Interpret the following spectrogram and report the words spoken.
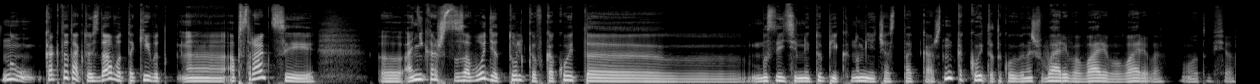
Ну, как-то так, то есть, да, вот такие вот э, абстракции, они, кажется, заводят только в какой-то э, мыслительный тупик. Ну, мне часто так кажется. Ну, какой-то такой, знаешь, варево, варево, варево. Вот и все.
